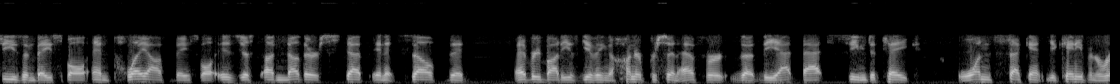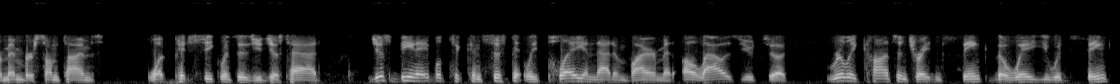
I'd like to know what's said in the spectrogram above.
season baseball and playoff baseball is just another step in itself that everybody is giving 100% effort. The the at bats seem to take one second. You can't even remember sometimes what pitch sequences you just had. Just being able to consistently play in that environment allows you to really concentrate and think the way you would think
